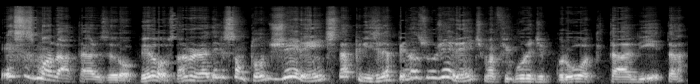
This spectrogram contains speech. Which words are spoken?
esses mandatários europeus, na verdade, eles são todos gerentes da crise, ele é apenas um gerente, uma figura de proa que está ali, tá?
